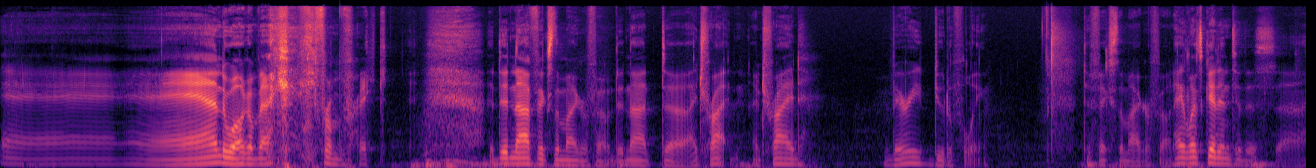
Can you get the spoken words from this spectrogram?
and welcome back from break. I did not fix the microphone. Did not. Uh, I tried. I tried very dutifully to fix the microphone. Hey, let's get into this uh,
